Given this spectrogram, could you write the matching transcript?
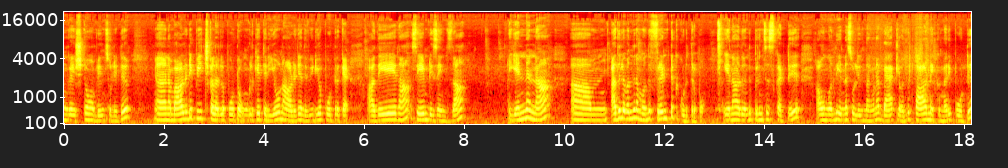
உங்கள் இஷ்டம் அப்படின்னு சொல்லிட்டு நம்ம ஆல்ரெடி பீச் கலரில் போட்டோம். உங்களுக்கே தெரியும். நான் ஆல்ரெடி அந்த வீடியோ போட்டிருக்கேன். அதே தான் சேம் டிசைன்ஸ் தான். என்னென்னா அதில் வந்து நம்ம வந்து ஃப்ரண்ட்டுக்கு கொடுத்துருப்போம். ஏன்னா அது வந்து பிரின்சஸ் கட்டு அவங்க வந்து என்ன சொல்லியிருந்தாங்கன்னா பேக்கில் வந்து பா நெக் மாதிரி போட்டு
